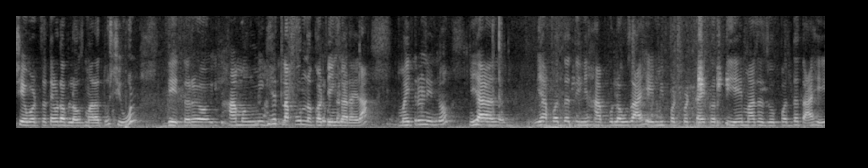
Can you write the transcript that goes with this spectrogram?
शेवटचा तेवढा ब्लाऊज मला तू शिवून दे. तर हा मग मी घेतला पूर्ण कटिंग करायला. मैत्रिणींनो ह्या या पद्धतीने हा ब्लाऊज आहे. मी पटपट काय करते माझा जो पद्धत आहे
